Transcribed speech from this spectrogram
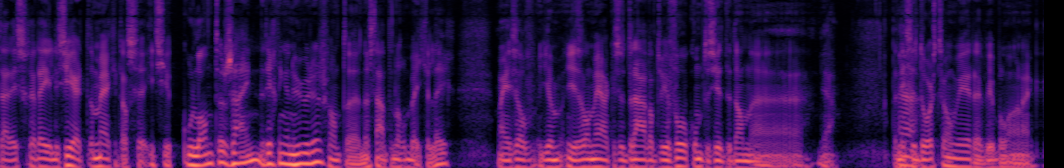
daar is gerealiseerd, dan merk je dat ze ietsje coulanter zijn richting een huurder. Want dan staat er nog een beetje leeg. Maar je zal, je, je zal merken, zodra dat weer vol komt te zitten, dan, ja, dan is Ja. de doorstroom weer, weer belangrijk.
